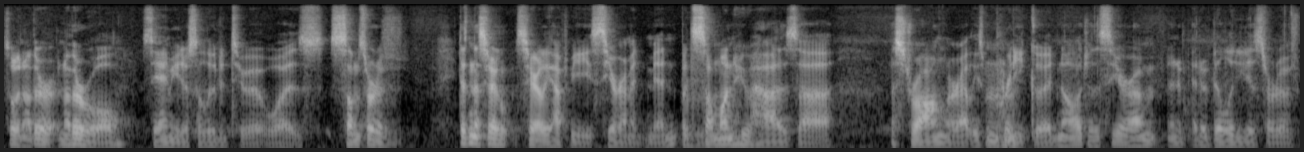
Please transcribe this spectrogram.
So another another role, sam you just alluded to it, was some sort of. It doesn't necessarily have to be CRM admin, but someone who has uh, a strong or at least pretty good knowledge of the CRM and an ability to sort of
